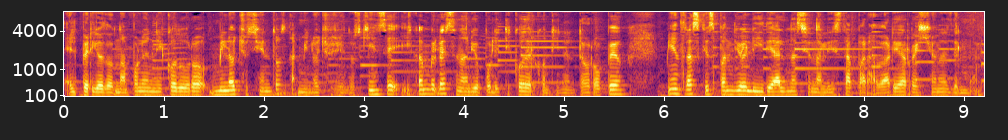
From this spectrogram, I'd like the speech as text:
El periodo napoleónico duró 1800 a 1815 y cambió el escenario político del continente europeo, mientras que expandió el ideal nacionalista para varias regiones del mundo.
